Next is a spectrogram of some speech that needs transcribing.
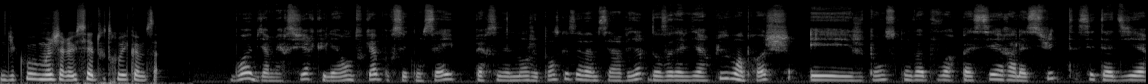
Du coup, moi j'ai réussi à tout trouver comme ça. Bon, et eh bien merci Herculéa en tout cas pour ces conseils. Personnellement, je pense que ça va me servir dans un avenir plus ou moins proche. Et je pense qu'on va pouvoir passer à la suite, c'est-à-dire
